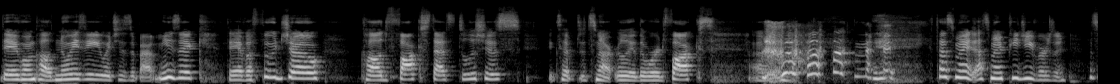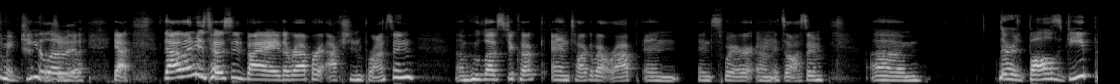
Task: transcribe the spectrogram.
They have one called Noisy, which is about music. They have a food show called Fox That's Delicious, except it's not really the word fox. Um, nice. That's my that's my PG version. That's my G version. Yeah, that one is hosted by the rapper Action Bronson, um, who loves to cook and talk about rap and and swear. Um, it's awesome. Um, there's Balls Deep,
